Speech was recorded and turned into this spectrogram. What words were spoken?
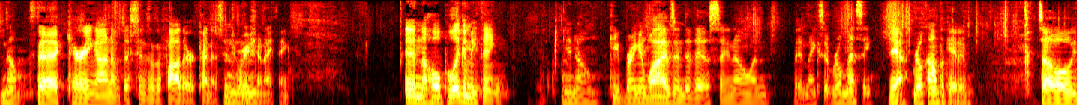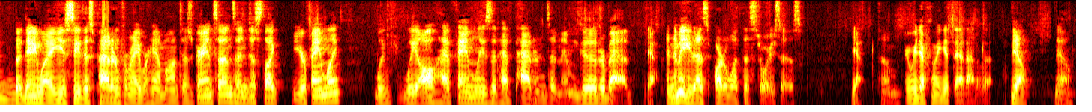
No, It's the carrying on of the sins of the father kind of Mm-hmm. situation. I think. and the whole polygamy thing, you know, keep bringing wives into this, you know, and it makes it real messy, Yeah. real complicated. So, but anyway, you see this pattern from Abraham onto his grandsons, and just like your family, we we all have families that have patterns in them, good or bad. Yeah. And to me, that's part of what this story says. Yeah. Um, We definitely get that out of it. yeah, yeah.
